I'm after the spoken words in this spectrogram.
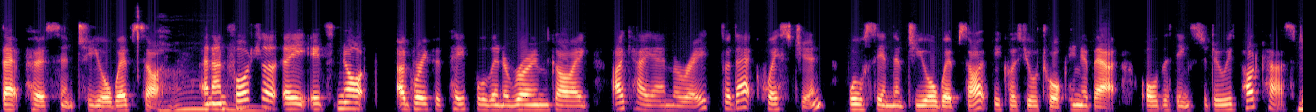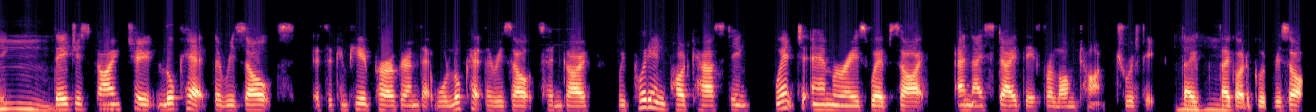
that person to your website. Oh. And unfortunately, it's not a group of people in a room going, okay, Anne Marie, for that question, we'll send them to your website because you're talking about all the things to do with podcasting. Mm. They're just going to look at the results. It's a computer program that will look at the results and go, we put in podcasting, went to Anne Marie's website, and they stayed there for a long time. Terrific. They, mm-hmm. they got a good result.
